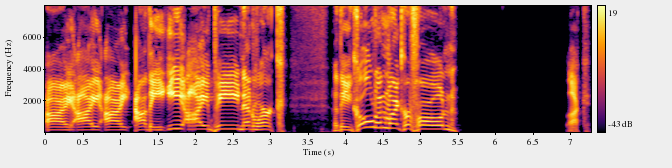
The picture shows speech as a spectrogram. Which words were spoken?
I, I, I, on the EIP network, the golden microphone. Fuck.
